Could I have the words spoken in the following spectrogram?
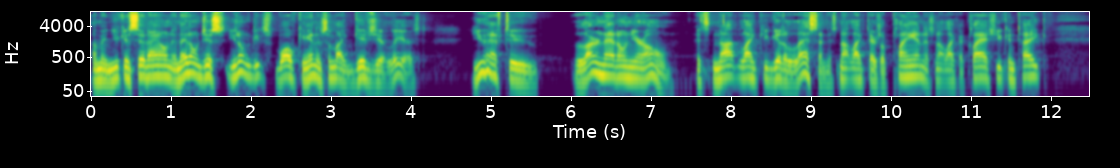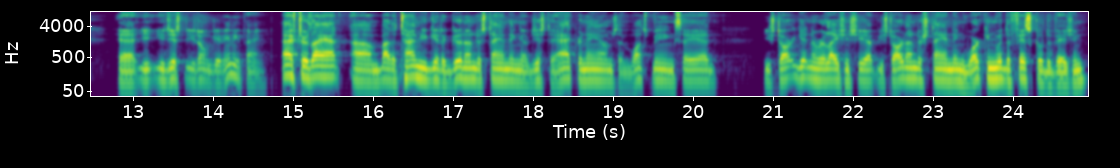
I mean, you can sit down and they don't just, you don't just walk in and somebody gives you a list. You have to learn that on your own. It's not like you get a lesson. It's not like there's a plan. It's not like a class you can take. Uh, you, you just you don't get anything. After that, um, by the time you get a good understanding of just the acronyms and what's being said, you start getting a relationship. You start understanding, working with the fiscal division.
